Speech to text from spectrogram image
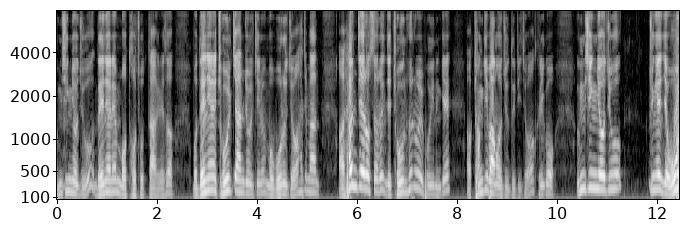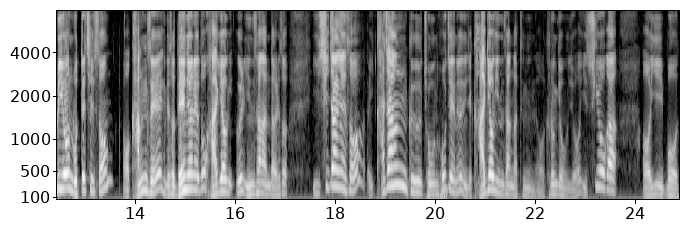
음식료주 내년엔 뭐 더 좋다. 그래서 뭐 내년에 좋을지 안 좋을지는 뭐 모르죠. 하지만 어, 현재로서는 이제 좋은 흐름을 보이는 게 어, 경기 방어주들이죠. 그리고 음식료주 중에 이제 오리온, 롯데칠성, 어, 강세 그래서 내년에도 가격을 인상한다. 그래서 이 시장에서 가장 그 좋은 호재는 이제 가격 인상 같은 어, 그런 경우죠. 이 수요가 어, 이 뭐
